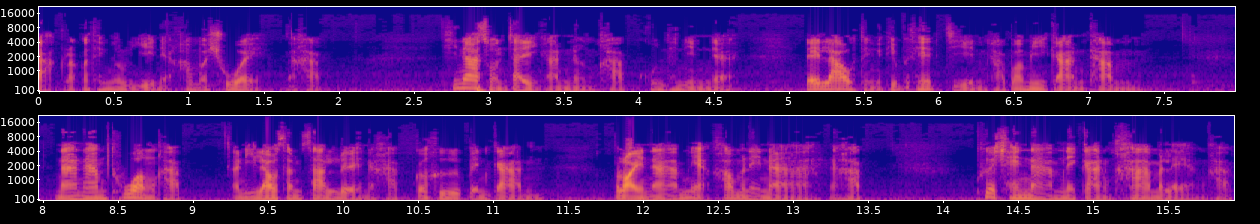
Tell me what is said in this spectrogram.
จักรแล้วก็เทคโนโลยีเนี่ยเข้ามาช่วยนะครับ ที่น่าสนใจอีกอันหนึ่งครับ คุณธนินเนี่ย ได้เล่าถึงที่ประเทศจีนครับว่ามีการทำนาน้ำท่วมครับ อันนี้เล่าสั้นๆเลยนะครับ ก็คือเป็นการปล่อยน้ำเนี่ยเข้ามาในนานะครับ เพื่อใช้น้ำในการฆ่ามาแมลงครับ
